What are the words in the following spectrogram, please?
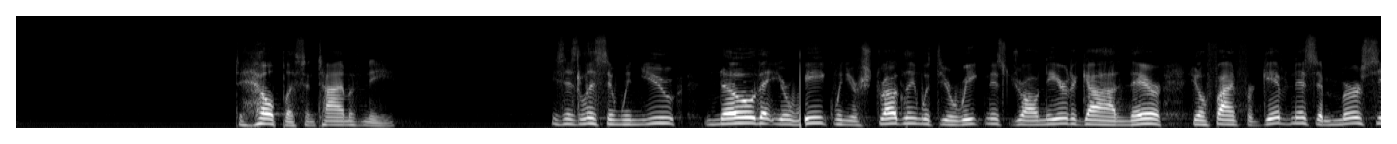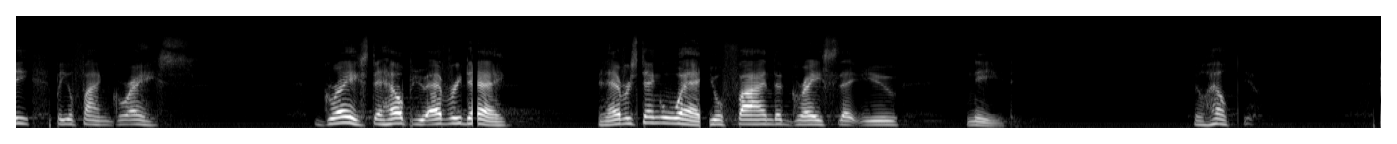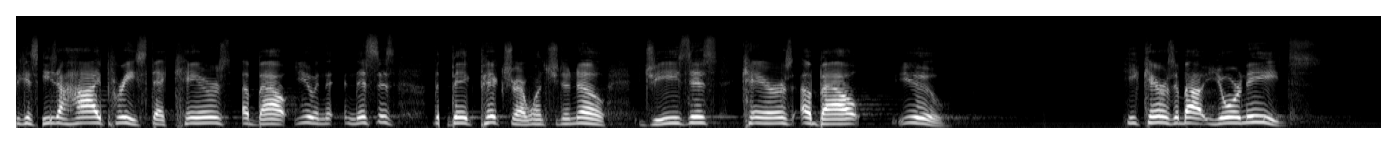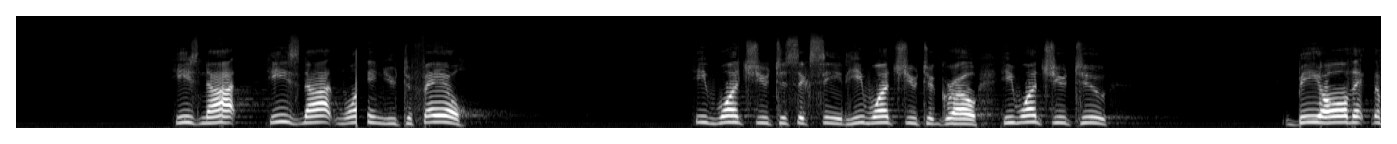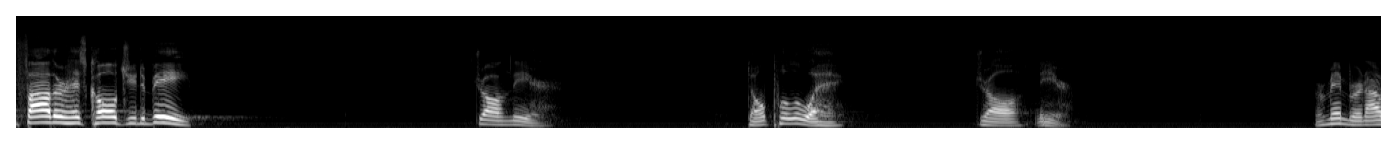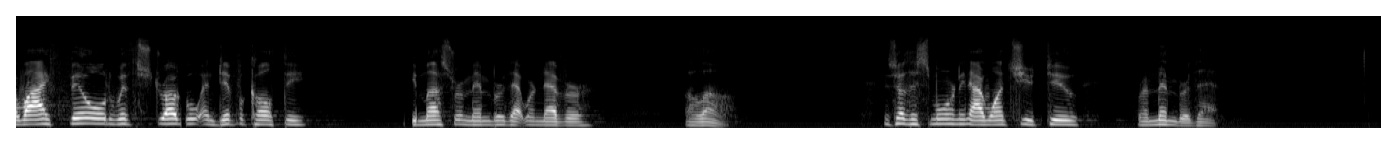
to help us in time of need. He says, Listen, when you know that you're weak, when you're struggling with your weakness, draw near to God. And there you'll find forgiveness and mercy, but you'll find grace. Grace to help you every day. In every single way, you'll find the grace that you need. He'll help you. Because he's a high priest that cares about you. And, th- and this is the big picture. I want you to know Jesus cares about you, He cares about your needs. He's not, he's not wanting you to fail. He wants you to succeed. He wants you to grow. He wants you to be all that the Father has called you to be. Draw near. Don't pull away, draw near. Remember, in our life filled with struggle and difficulty, we must remember that we're never alone. And so this morning, I want you to remember that.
